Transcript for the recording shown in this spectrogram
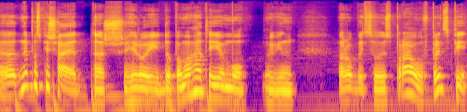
Е, Не поспішає наш герой допомагати йому. Він робить свою справу. В принципі,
